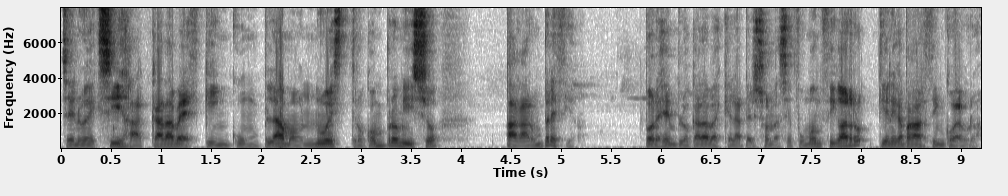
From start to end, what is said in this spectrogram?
se nos exija cada vez que incumplamos nuestro compromiso pagar un precio. Por ejemplo, cada vez que la persona se fuma un cigarro, tiene que pagar 5 euros.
